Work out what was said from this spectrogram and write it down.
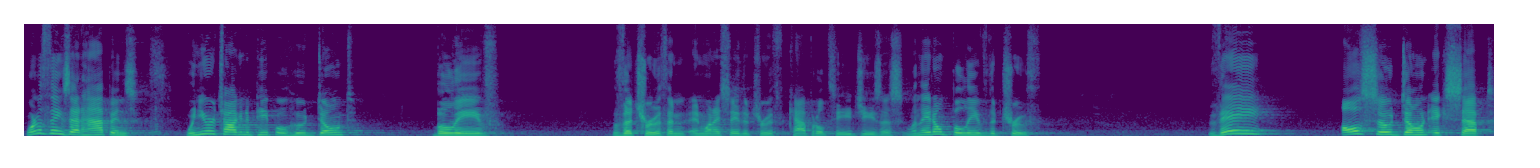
one of the things that happens when you're talking to people who don't believe the truth, and, and when I say the truth, capital T, Jesus, when they don't believe the truth, they also don't accept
